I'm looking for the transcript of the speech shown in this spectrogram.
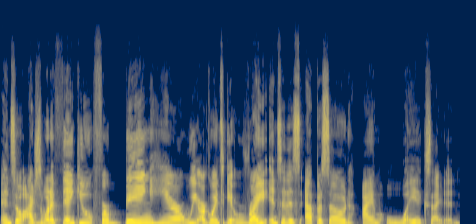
And so I just want to thank you for being here. We are going to get right into this episode. I am way excited.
